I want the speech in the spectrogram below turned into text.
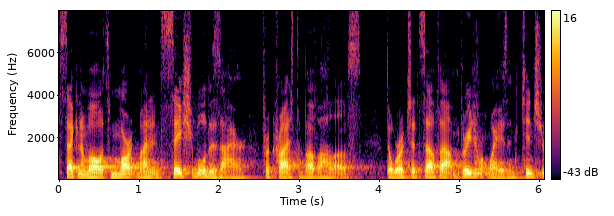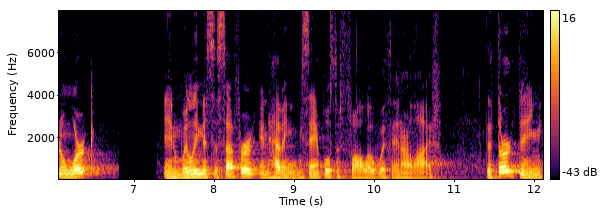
Second of all, it's marked by an insatiable desire for Christ above all else that works itself out in three different ways intentional work, in willingness to suffer, and having examples to follow within our life. The third thing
